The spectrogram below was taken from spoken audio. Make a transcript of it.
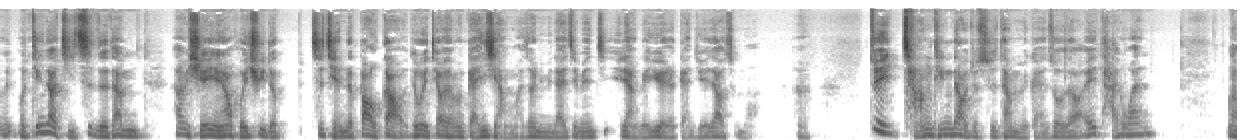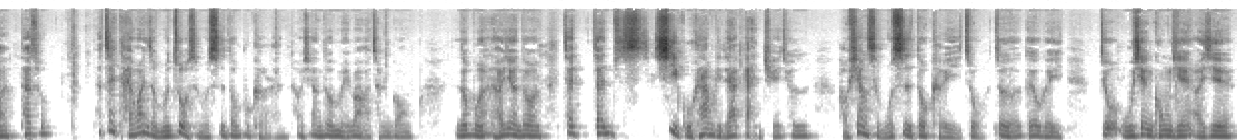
我我听到几次的他们他们学员要回去的之前的报告，都会教他们感想嘛，说你们来这边一两个月的感觉到什么？嗯，最常听到就是他们感受到，哎，台湾啊，他说他在台湾怎么做什么事都不可能，好像都没办法成功，都不好像都在在戏骨，他们给他感觉就是好像什么事都可以做，这个都可以就无限空间，而且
